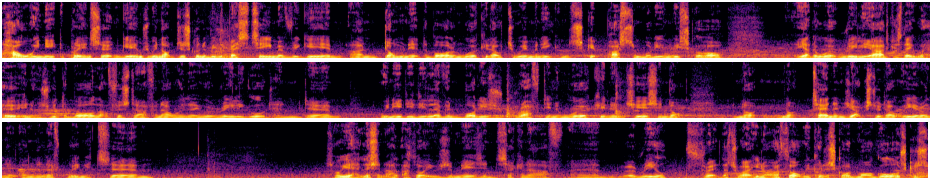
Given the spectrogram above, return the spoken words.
how we need to play in certain games. We're not just going to be the best team every game and dominate the ball and work it out to him and he can skip past somebody and we score. He had to work really hard because they were hurting us with the ball that first half an hour. They were really good and um, we needed 11 bodies grafting and working and chasing, not not not 10 and Jack stood out here on the, on the left wing. It's um, So yeah, listen, I, I thought he was amazing second half. Um, a real threat. That's why you know I thought we could have scored more goals because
